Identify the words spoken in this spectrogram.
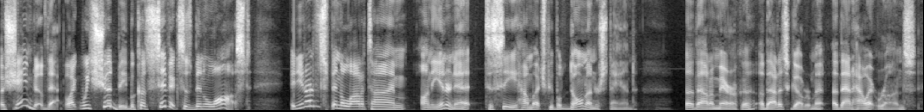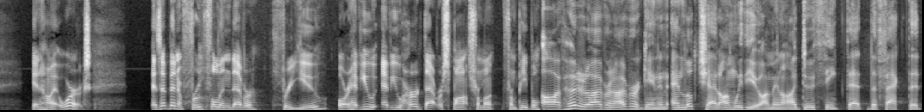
ashamed of that. Like we should be because civics has been lost. And you don't have to spend a lot of time on the internet to see how much people don't understand about America, about its government, about how it runs, and how it works. Has that been a fruitful endeavor for you, or have you have you heard that response from a, from people? Oh, I've heard it over and over again. And, and look, Chad, I'm with you. I mean, I do think that the fact that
